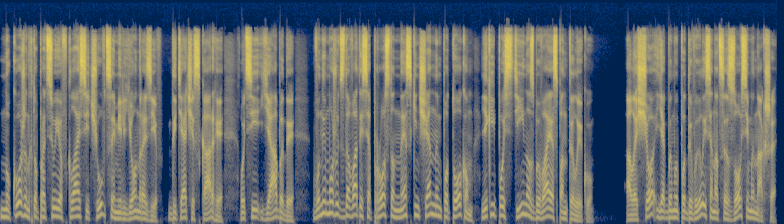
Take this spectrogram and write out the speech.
Ну, кожен, хто працює в класі, чув це мільйон разів. Дитячі скарги, оці ябеди, вони можуть здаватися просто нескінченним потоком, який постійно збиває з пантелику. Але що, якби ми подивилися на це зовсім інакше?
